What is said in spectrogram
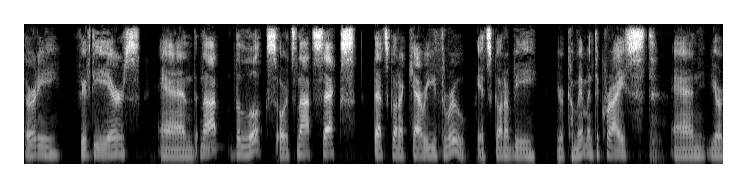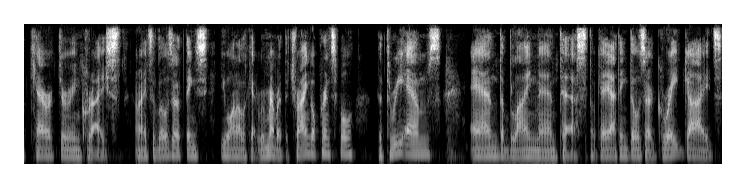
30, 50 years and not the looks or it's not sex that's going to carry you through. It's going to be your commitment to Christ and your character in Christ. All right. So those are the things you want to look at. Remember the triangle principle, the three M's, and the blind man test. Okay. I think those are great guides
